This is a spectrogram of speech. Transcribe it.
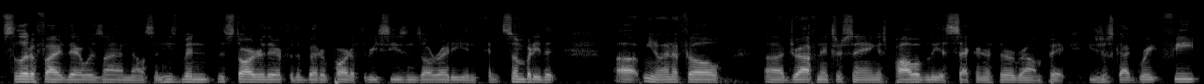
solidified there with Zion Nelson. He's been the starter there for the better part of three seasons already, and, and somebody that, uh, you know, NFL uh, draft nicks are saying is probably a second or third round pick. He's just got great feet.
